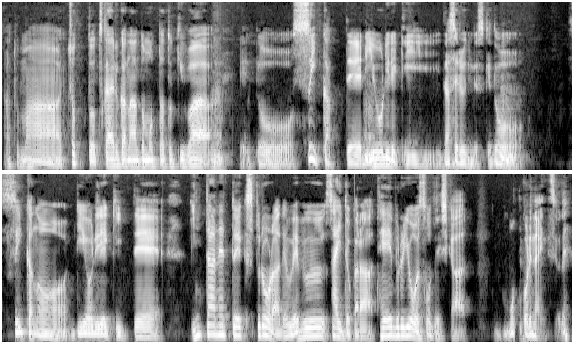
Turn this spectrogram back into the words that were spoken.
あと、まあ、ちょっと使えるかなと思ったときは、うんえっ、と、 Suica って利用履歴出せるんですけど、うん Suica の利用履歴って、 Internet Explorer でウェブサイトからテーブル要素でしか持ってこれないんですよね。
